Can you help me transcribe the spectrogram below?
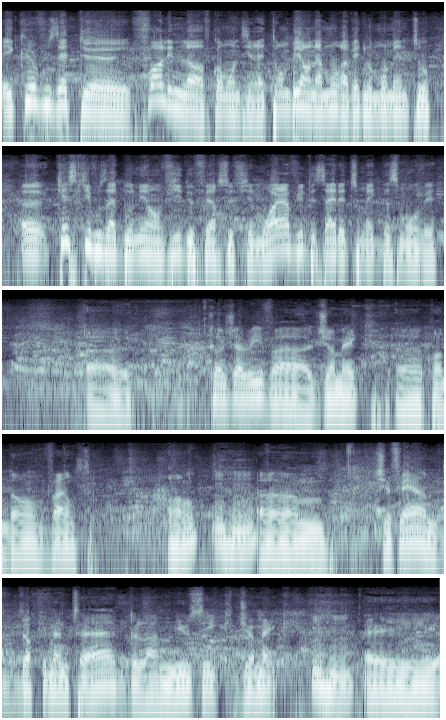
Et que vous êtes euh, fall in love, comme on dirait, tombé en amour avec le momento. Euh, Qu'est-ce qui vous a donné envie de faire ce film? Why have you decided to make this movie? Euh, quand j'arrive à Jamaïque euh, pendant 20 ans, Mhm. euh, j'ai fait un documentaire de la musique Jamaïque. Mhm. Et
